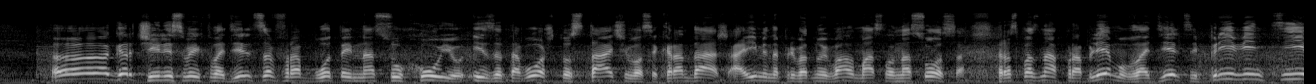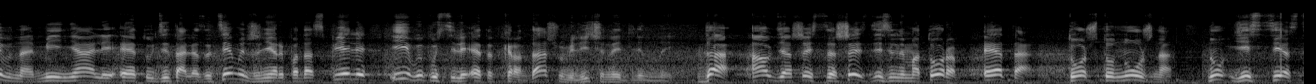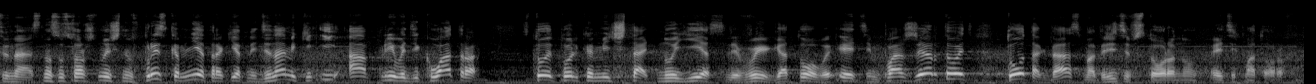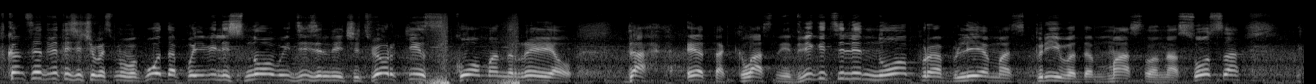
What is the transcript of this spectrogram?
огорчили своих владельцев работой на сухую из-за того, что стачивался карандаш, а именно приводной вал маслонасоса. Распознав проблему, владельцы превентивно меняли эту деталь, а затем инженеры подоспели и выпустили этот карандаш увеличенной длины. Да, Audi A6C6 с дизельным мотором – это то, что нужно – ну, естественно, с насосфорсуночным впрыском нет ракетной динамики и о приводе Quattro стоит только мечтать. Но если вы готовы этим пожертвовать, то тогда смотрите в сторону этих моторов. В конце 2008 года появились новые дизельные четверки с Common Rail. Да, это классные двигатели, но проблема с приводом масла насоса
